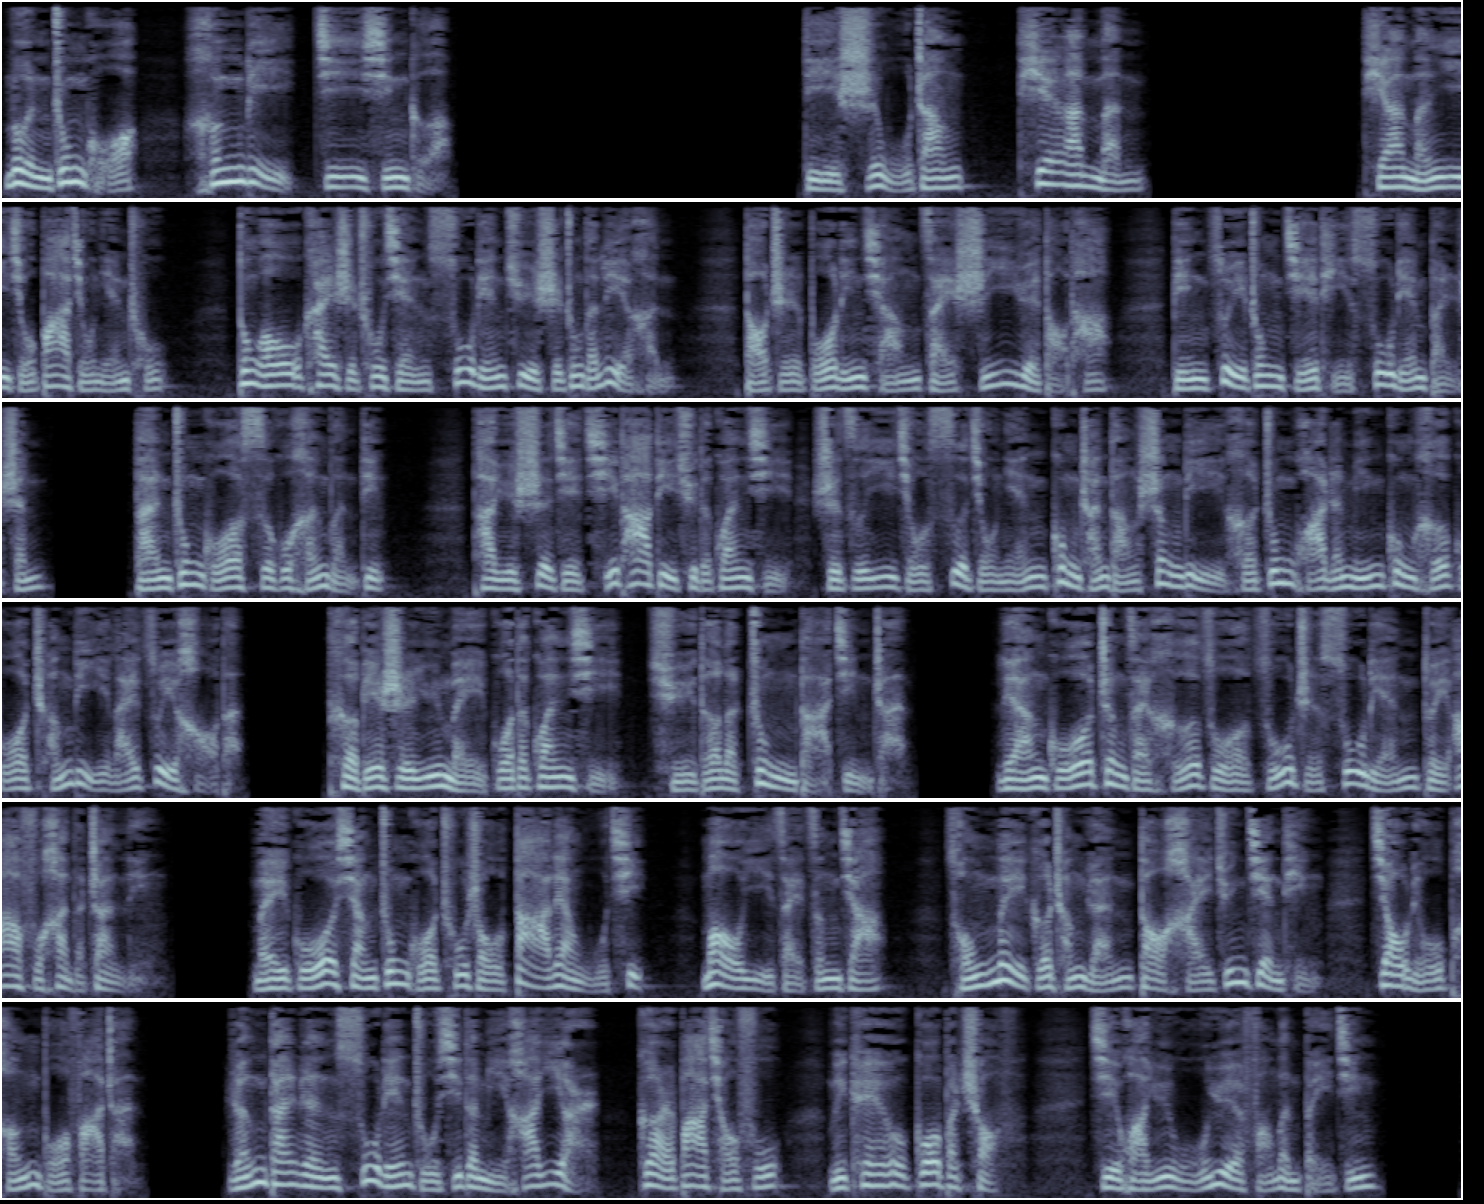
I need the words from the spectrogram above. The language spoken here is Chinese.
论中国，亨利·基辛格。第十五章：天安门。天安门，一九八九年初，东欧开始出现苏联巨石中的裂痕，导致柏林墙在十一月倒塌，并最终解体苏联本身。但中国似乎很稳定。它与世界其他地区的关系是自一九四九年共产党胜利和中华人民共和国成立以来最好的，特别是与美国的关系取得了重大进展。两国正在合作阻止苏联对阿富汗的占领。美国向中国出售大量武器，贸易在增加，从内阁成员到海军舰艇。交流蓬勃发展。仍担任苏联主席的米哈伊尔·戈尔巴乔夫 （Mikhail Gorbachev） 计划于五月访问北京。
